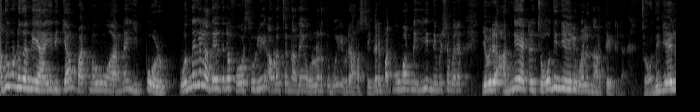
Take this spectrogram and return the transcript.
അതുകൊണ്ട് തന്നെ ആയിരിക്കാം പത്മകുമാറിനെ ഇപ്പോഴും. ഒന്നുകിൽ അദ്ദേഹത്തിന്റെ ഫോഴ്സ്ഫുള്ളി അവിടെ ചെന്ന് അദ്ദേഹം ഉള്ളിടത്ത് പോയി ഇവർ അറസ്റ്റ് ചെയ്യും. കാര്യം പത്മകുമാറിനെ ഈ നിമിഷം വരെ ഇവർ അങ്ങേയറ്റം ചോദ്യം ചെയ്യൽ പോലും നടത്തിയിട്ടില്ല. ചോദ്യം ചെയ്യൽ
